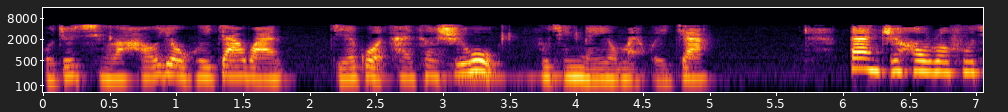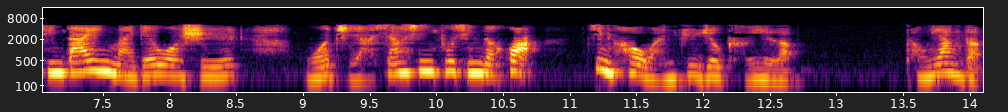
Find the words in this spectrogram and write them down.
我就请了好友回家玩，结果猜测失误，父亲没有买回家。但之后若父亲答应买给我时，我只要相信父亲的话，静候玩具就可以了。同样的。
